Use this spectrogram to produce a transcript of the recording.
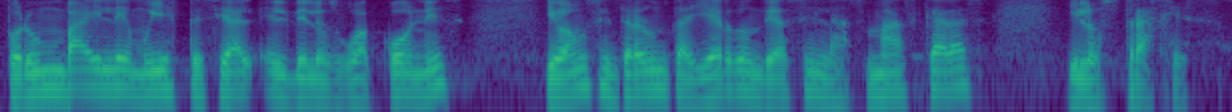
por un baile muy especial, el de los guacones, y vamos a entrar a un taller donde hacen las máscaras y los trajes.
